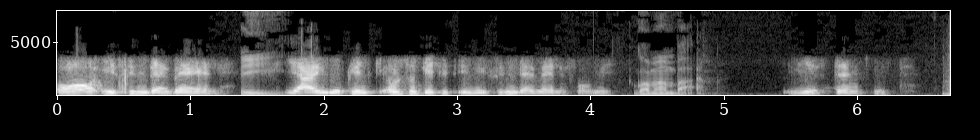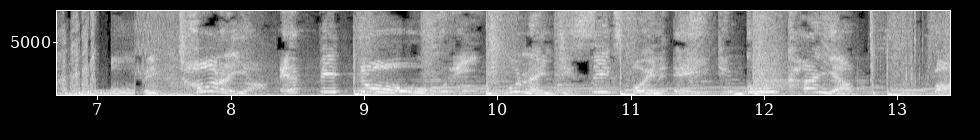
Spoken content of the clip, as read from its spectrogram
Oh, isindebele Or isiNdebele? iye Yeah, you can also get it in isiNdebele for me. kwamambala Yes, thanks, Mr. Victoria Epitori ku96.8 kukhanya ba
